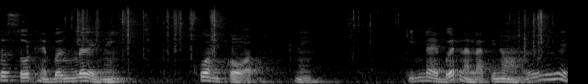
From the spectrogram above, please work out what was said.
สุดๆให้เบิ่งเลยนี่ข่วมกอดนี่ กินได้เบิดนั่นแหละพี่น้องเอ้ย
